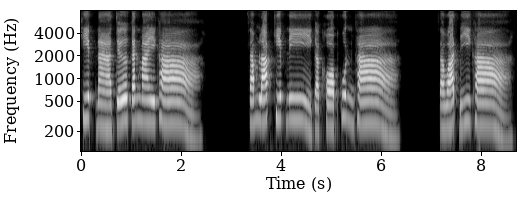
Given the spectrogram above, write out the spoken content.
คลิปหน้าเจอกันใหม่ค่ะสำหรับคลิปนี้ก็ขอบคุณค่ะ สวัสดีค่ะ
